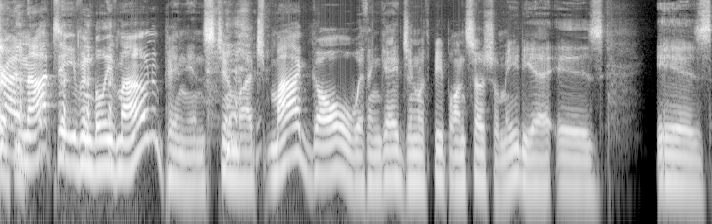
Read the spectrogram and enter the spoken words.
try not to even believe my own opinions too much. My goal with engaging with people on social media is is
